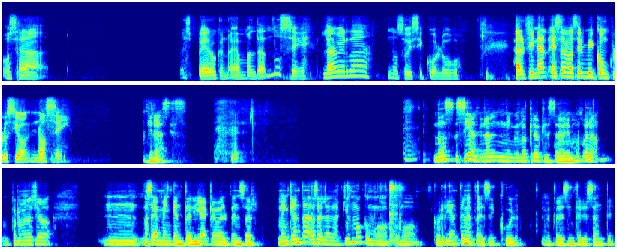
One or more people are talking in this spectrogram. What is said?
o sea, espero que no haya maldad, no sé, la verdad, no soy psicólogo. Al final, esa va a ser mi conclusión, no sé. Gracias. No, sí, al final ninguno creo que sabemos. Bueno, por lo menos yo Mm, o sea, me encantaría acabar pensar. Me encanta, o sea, el anarquismo como, como corriente me parece cool, me parece interesante.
